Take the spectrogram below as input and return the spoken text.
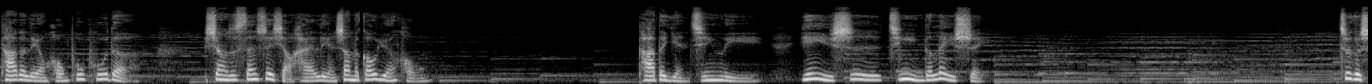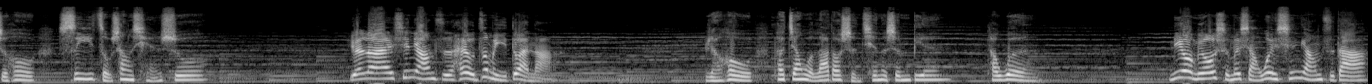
他的脸红扑扑的，像是三岁小孩脸上的高原红。他的眼睛里也已是晶莹的泪水。这个时候，司仪走上前说：“原来新娘子还有这么一段呐。”然后他将我拉到沈谦的身边，他问。你有没有什么想问新娘子的？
